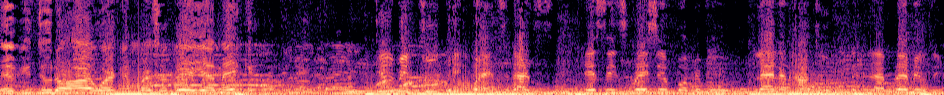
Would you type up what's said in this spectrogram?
if you do the hard work and persevere, you'll make it. Give me two key words that is inspiration for people learning how to uh, play music.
